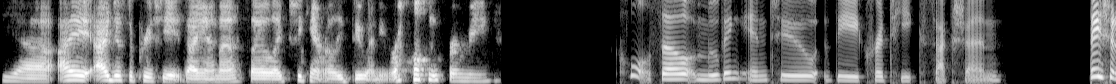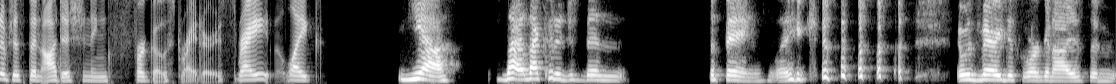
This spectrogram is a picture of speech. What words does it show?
Yeah, I I just appreciate Diana, so like she can't really do any wrong for me. Cool. So, moving into the critique section. They should have just been auditioning for ghostwriters, right? Like Yeah. That that could have just been the thing. Like it was very disorganized and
